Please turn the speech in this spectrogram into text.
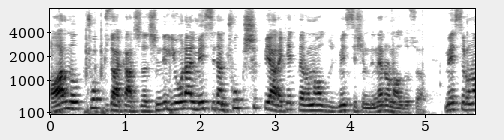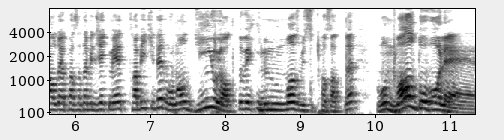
Arnold çok güzel karşıladı. Şimdi Lionel Messi'den çok şık bir hareket ve Ronaldo Messi şimdi ne Ronaldo'su? Messi Ronaldo'ya pas atabilecek mi? Tabii ki de Ronaldinho'ya attı ve inanılmaz bir pas attı. Ronaldo voley.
